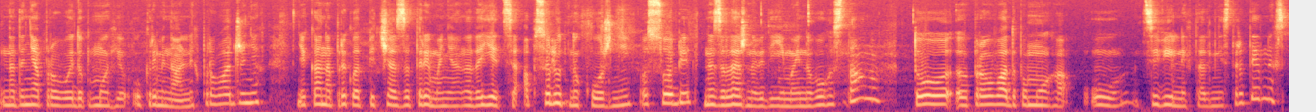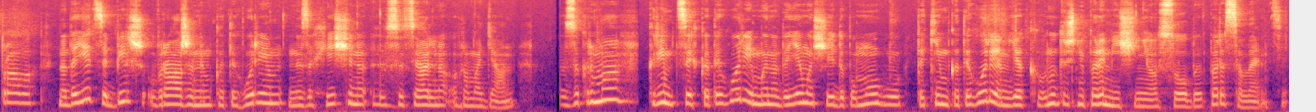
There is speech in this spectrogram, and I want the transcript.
надання правової допомоги у кримінальних провадженнях, яка, наприклад, під час затримання надається абсолютно кожній особі, незалежно від її майнового стану, то е, правова допомога у цивільних та адміністративних справах надається більш враженим категоріям незахищених соціально громадян. Зокрема, крім цих категорій, ми надаємо ще й допомогу таким категоріям, як внутрішньопереміщені особи, переселенці.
